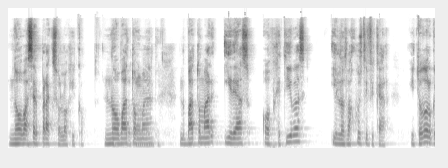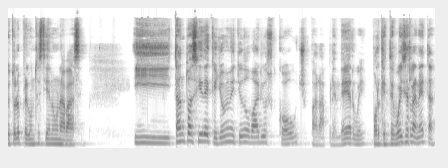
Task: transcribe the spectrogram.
no va a ser praxeológico. No va a tomar, va a tomar ideas objetivas y los va a justificar. Y todo lo que tú le preguntes tiene una base. Y tanto así de que yo me he metido varios coach para aprender, güey. Porque te voy a decir la neta,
